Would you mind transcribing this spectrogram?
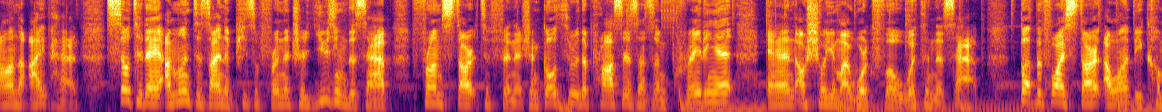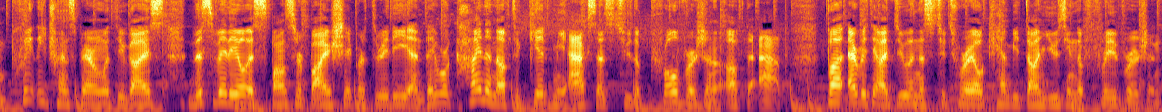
on the iPad. So today, I'm going to design a piece of furniture using this app from start to finish and go through the process as I'm creating it, and I'll show you my workflow within this app. But before I start, I want to be completely transparent with you guys. This video is sponsored by Shapr3D and they were kind enough to give me access to the pro version of the app. But everything I do in this tutorial can be done using the free version.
